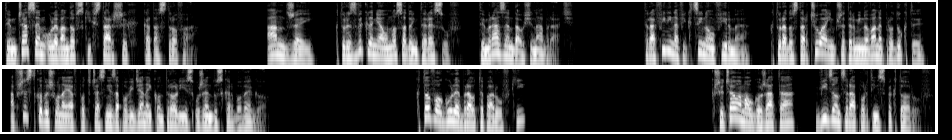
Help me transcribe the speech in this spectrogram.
Tymczasem u Lewandowskich starszych katastrofa. Andrzej, który zwykle miał nosa do interesów, tym razem dał się nabrać. Trafili na fikcyjną firmę, która dostarczyła im przeterminowane produkty, a wszystko wyszło na jaw podczas niezapowiedzianej kontroli z Urzędu Skarbowego. Kto w ogóle brał te parówki? Krzyczała Małgorzata, widząc raport inspektorów.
